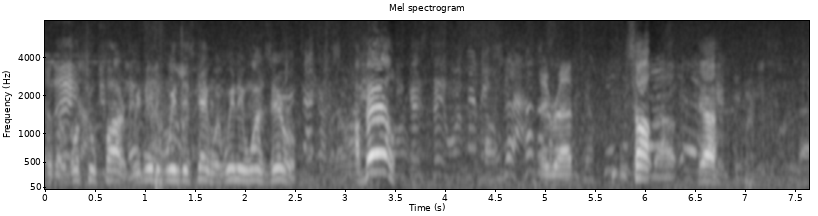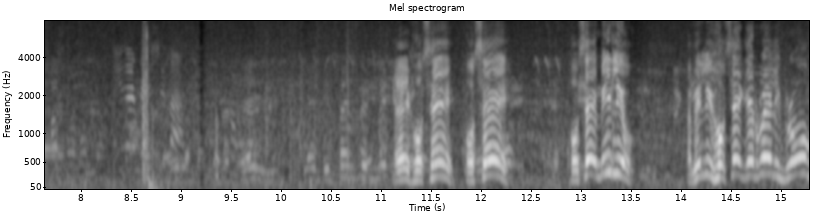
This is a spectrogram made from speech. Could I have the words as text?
Don't go too far. We need to win this game. We're winning 1-0. Abel, Hey, ref. what's up? Yeah. Hey, Jose, Jose, Jose, Emilio. Emilio, Jose, get ready, bro.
